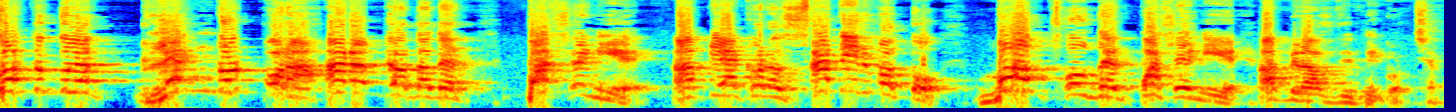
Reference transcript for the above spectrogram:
কতগুলো ল্যাঙ্গট পরা হারামজাদাদের পাশে নিয়ে, আপনি এখনও সাদির মতো বালছলদের পাশে নিয়ে আপনি রাজনীতি করছেন।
